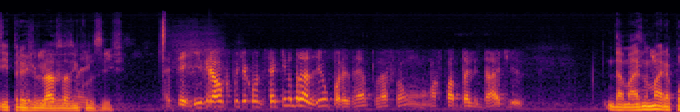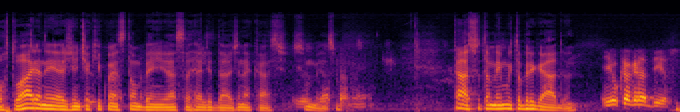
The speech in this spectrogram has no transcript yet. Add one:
e prejuízos, Exatamente. inclusive. É terrível, é algo que podia acontecer aqui no Brasil, por exemplo, né? Foi uma fatalidade Ainda mais numa área portuária, né? A gente aqui conhece tão bem essa realidade, né, Cássio? Isso Exatamente. mesmo. Cássio, também muito obrigado. Eu que agradeço.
